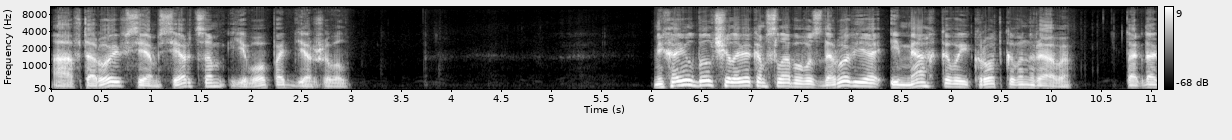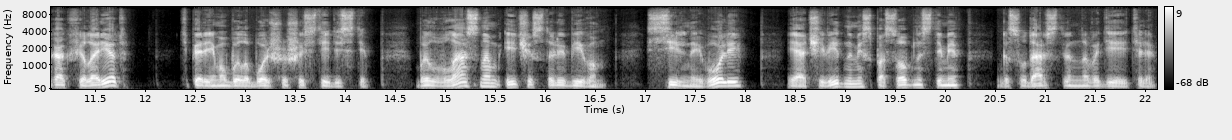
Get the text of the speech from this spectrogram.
а второй всем сердцем его поддерживал. Михаил был человеком слабого здоровья и мягкого и кроткого нрава, тогда как Филарет, теперь ему было больше шестидесяти, был властным и честолюбивым, сильной волей и очевидными способностями государственного деятеля.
